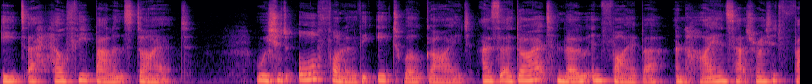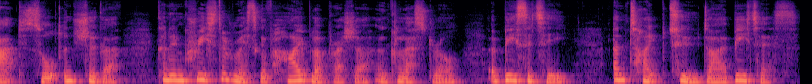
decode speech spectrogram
Eat a healthy, balanced diet. We should all follow the Eat Well guide, as a diet low in fibre and high in saturated fat, salt, and sugar can increase the risk of high blood pressure and cholesterol, obesity, and type 2 diabetes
